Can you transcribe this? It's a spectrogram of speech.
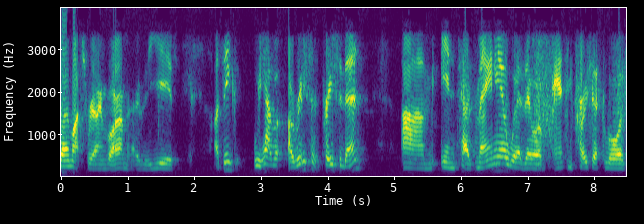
so much for our environment over the years. I think we have a, a recent precedent um, in Tasmania where there were anti-protest laws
